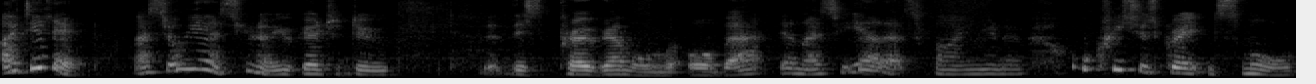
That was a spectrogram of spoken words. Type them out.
I did it. I said, oh yes, you know, you're going to do this program or or that, and I said, yeah, that's fine. You know, all creatures great and small.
